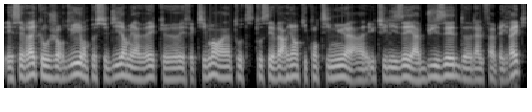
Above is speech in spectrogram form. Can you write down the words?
Et c'est vrai qu'aujourd'hui, on peut se dire, mais avec euh, effectivement hein, tous ces variants qui continuent à utiliser et à abuser de l'alphabet grec,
